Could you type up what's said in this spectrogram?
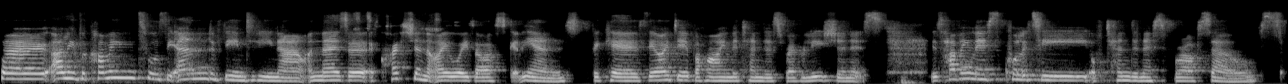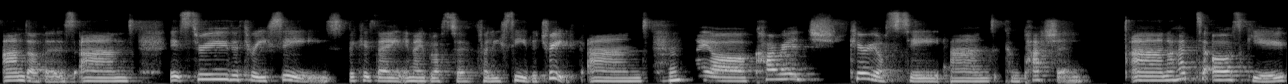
So, Ali, we're coming towards the end of the interview now, and there's a, a, question that I always ask at the end because the idea behind the Tenderness Revolution is, is having this quality of tenderness for ourselves and others. And it's through the three C's because they enable us to fully see the truth. And mm-hmm. they are courage, curiosity, and compassion. And I had to ask you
